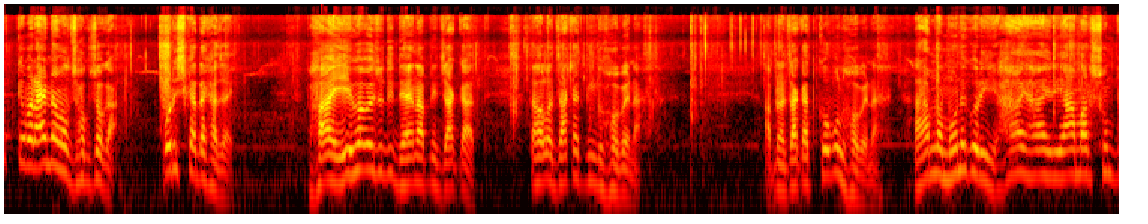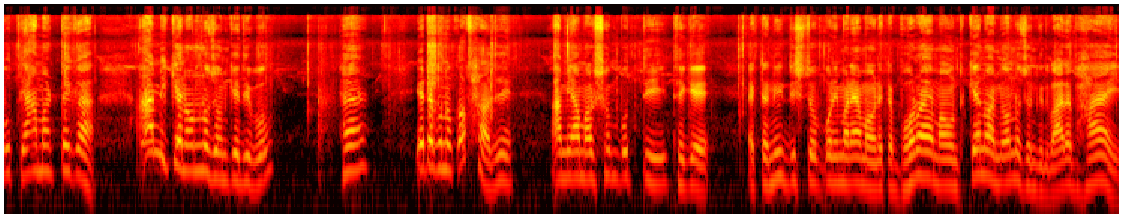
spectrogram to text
একেবারে আয়না ঝকঝকা, পরিষ্কার দেখা যায়। ভাই, এইভাবে যদি দেন আপনি জাকাত, তাহলে জাকাত কিন্তু হবে না। আপনার জাকাত কবুল হবে না। আর আমরা মনে করি, হায় হায় রে, আমার সম্পত্তি, আমার টাকা, আমি কেন অন্যজনকে দিব? হ্যাঁ? এটা কোনো কথা যে আমি আমার সম্পত্তি থেকে একটা নির্দিষ্ট পরিমাণ অ্যামাউন্ট একটা বড় অ্যামাউন্ট কেন আমি অন্যজনকে দিব? আরে ভাই,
